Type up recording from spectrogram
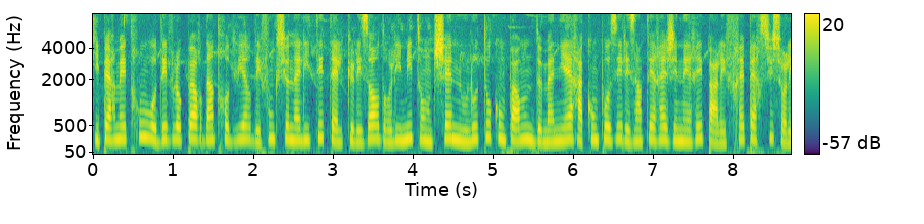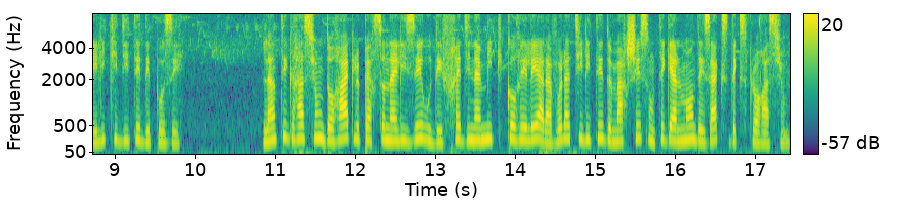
qui permettront aux développeurs d'introduire des fonctionnalités telles que les ordres limites on-chain ou l'auto-compound de manière à composer les intérêts générés par les frais perçus sur les liquidités déposées. L'intégration d'oracles personnalisés ou des frais dynamiques corrélés à la volatilité de marché sont également des axes d'exploration.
